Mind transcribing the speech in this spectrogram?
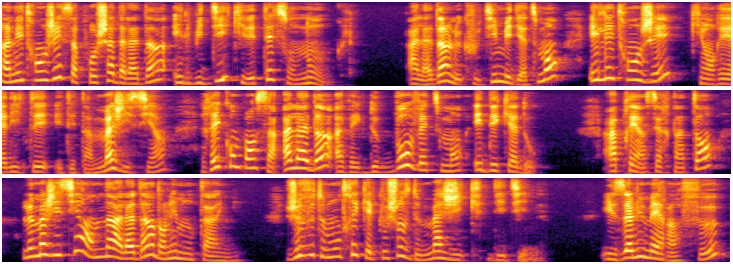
un étranger s'approcha d'Aladin et lui dit qu'il était son oncle. Aladin le crut immédiatement, et l'étranger, qui en réalité était un magicien, récompensa Aladin avec de beaux vêtements et des cadeaux. Après un certain temps, le magicien emmena Aladin dans les montagnes. Je veux te montrer quelque chose de magique, dit-il. Ils allumèrent un feu,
